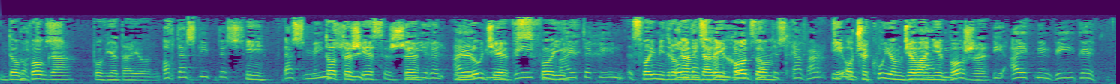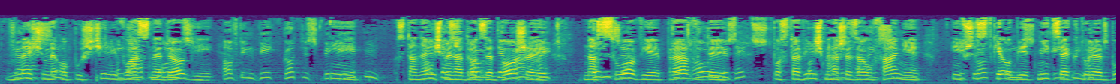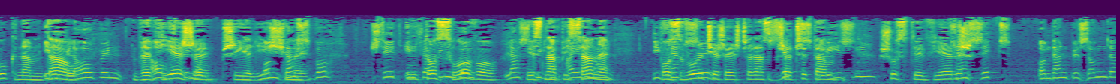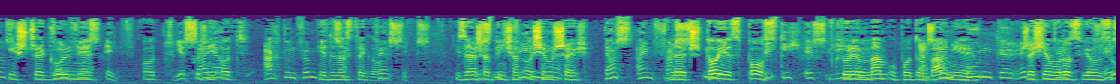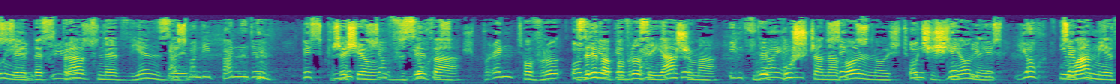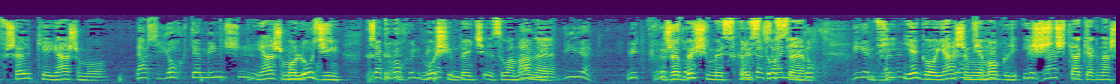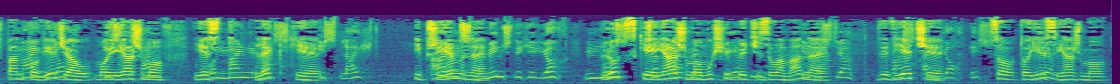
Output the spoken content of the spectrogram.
do Boga, powiadając. I to też jest, że ludzie w swoich, swoimi drogami dalej chodzą i oczekują działanie Boże. Myśmy opuścili własne drogi i stanęliśmy na drodze Bożej, na słowie prawdy postawiliśmy nasze zaufanie i wszystkie obietnice, które Bóg nam dał, we wierze przyjęliśmy. I to słowo jest napisane. Pozwólcie, że jeszcze raz przeczytam szósty wiersz i szczególnie od, później od 11. Izajasza 58, 6. Lecz to jest post, w którym mam upodobanie, że się rozwiązuje bezprawne więzy, że się wzywa, powro, zrywa powrozy jarzma, wypuszcza na wolność uciśnionych i łamie wszelkie jarzmo. Jarzmo ludzi musi być złamane, żebyśmy z Chrystusem w Jego jarzmie mogli iść, tak jak nasz Pan powiedział, moje jarzmo jest lekkie i przyjemne. Ludzkie jarzmo musi być złamane. Wy wiecie, co to jest jarzmo.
